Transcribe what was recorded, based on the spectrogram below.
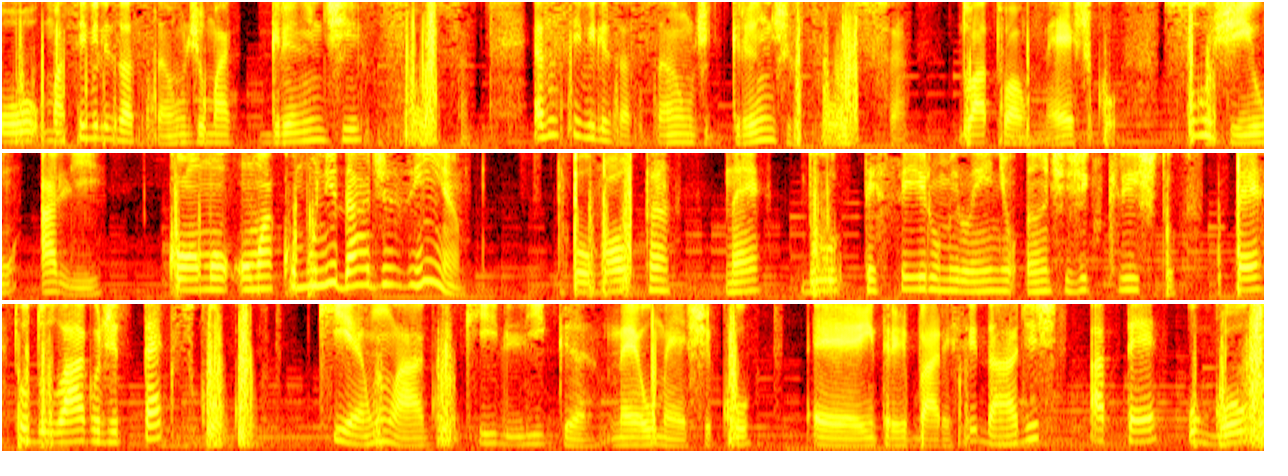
uma civilização de uma grande força. Essa civilização de grande força do atual México surgiu ali como uma comunidadezinha por volta, né, do terceiro milênio antes de Cristo, perto do lago de Texcoco, que é um lago que liga, né, o México é, entre várias cidades até o Golfo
